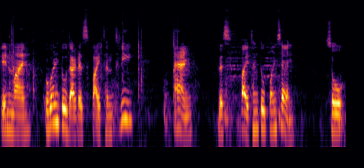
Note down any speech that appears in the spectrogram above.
in my Ubuntu that is Python 3 and this Python 2.7. So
